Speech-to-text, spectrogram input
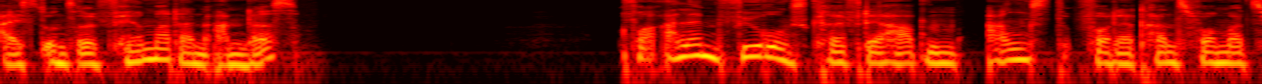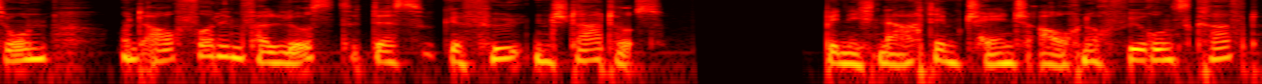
Heißt unsere Firma dann anders? Vor allem Führungskräfte haben Angst vor der Transformation und auch vor dem Verlust des gefühlten Status. Bin ich nach dem Change auch noch Führungskraft?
